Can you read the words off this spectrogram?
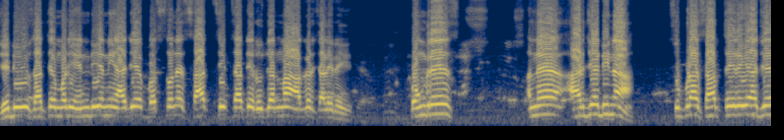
જેડીયુ સાથે મળી એનડીએની આજે બસો ને સાત સીટ સાથે રુઝાનમાં આગળ ચાલી રહી છે. કોંગ્રેસ અને આરજેડીના સુપડા સાફ થઈ રહ્યા છે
